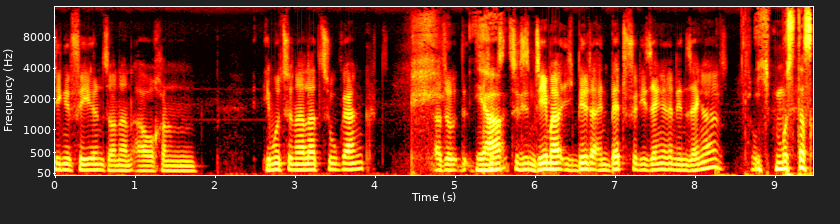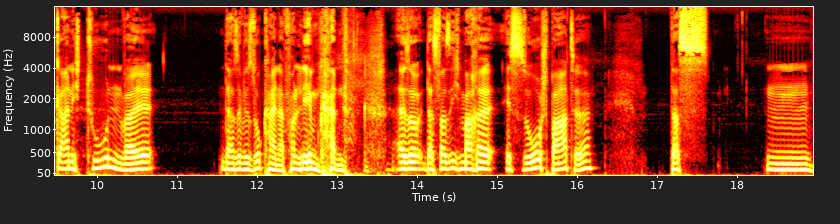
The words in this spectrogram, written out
Dinge fehlen, sondern auch ein emotionaler Zugang. Also ja. zu, zu, diesem Thema, ich bilde ein Bett für die Sängerin, den Sänger. So. Ich muss das gar nicht tun, weil da sowieso keiner von leben kann. Also das, was ich mache, ist so Sparte, dass mh, hm,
